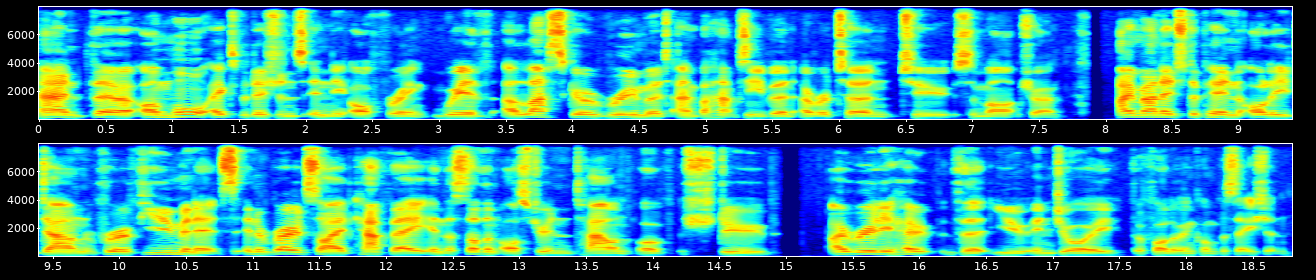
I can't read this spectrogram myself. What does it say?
And there are more expeditions in the offering, with Alaska rumoured and perhaps even a return to Sumatra. I managed to pin Ollie down for a few minutes in a roadside cafe in the southern Austrian town of Stube. I really hope that you enjoy the following conversation.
